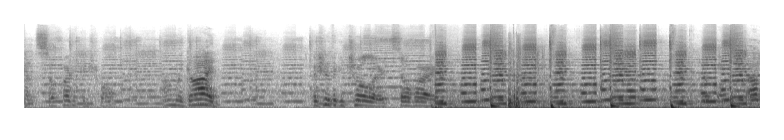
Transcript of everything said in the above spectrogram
It's so hard to control. Oh my god. Especially with the controller, it's so hard. Um,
